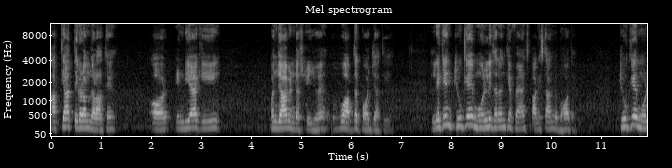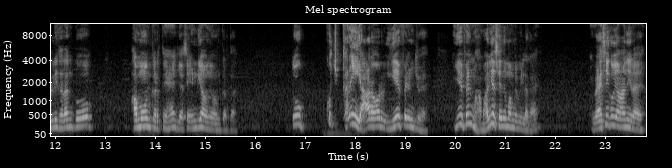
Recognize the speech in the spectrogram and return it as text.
आप क्या तिगड़म लड़ाते हैं, और इंडिया की पंजाब इंडस्ट्री जो है, वो आप तक पहुँच जाती है। लेकिन चूँकि मुरलीधरन के फैंस पाकिस्तान में बहुत हैं चूँकि मुरलीधरन को हम ओन करते हैं, जैसे इंडिया उन्हें ओन करता है। तो कुछ करें यार, और ये फ़िल्म जो है, ये फ़िल्म हमारे सिनेमा में भी लगाए वैसे कोई आ नहीं रहा है।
